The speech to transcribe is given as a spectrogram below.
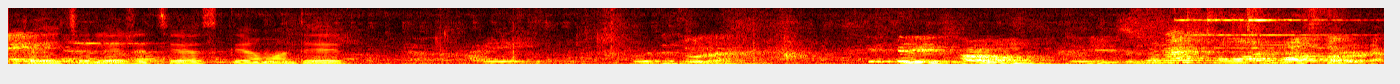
এটাই চলে এসেছে আজকে আমাদের এই ছাড়ো পজ করো না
